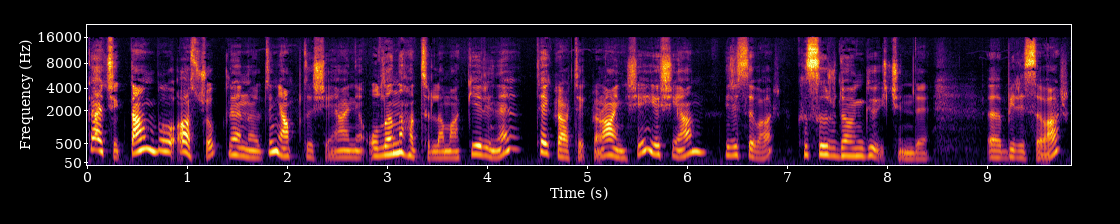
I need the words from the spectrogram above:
Gerçekten bu az çok Leonard'ın yaptığı şey. Yani olanı hatırlamak yerine tekrar tekrar aynı şeyi yaşayan birisi var. Kısır döngü içinde e, birisi var.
